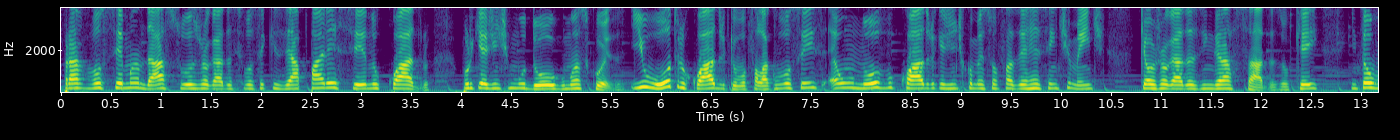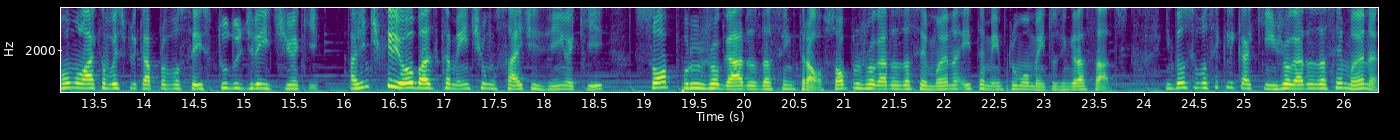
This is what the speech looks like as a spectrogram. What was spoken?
para você mandar as suas jogadas se você quiser aparecer no quadro, porque a gente mudou algumas coisas. E o outro quadro que eu vou falar com vocês é um novo quadro que a gente começou a fazer recentemente, que é o Jogadas Engraçadas, ok? Então vamos lá que eu vou explicar para vocês tudo direitinho aqui. A gente criou basicamente um sitezinho aqui só para jogadas da central, só para jogadas da semana e também para momentos engraçados. Então se você clicar aqui em jogadas da semana,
